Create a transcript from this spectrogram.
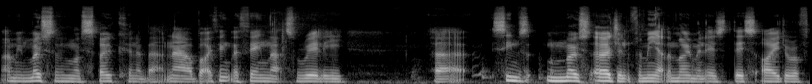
I mean, most of them I've spoken about now, but I think the thing that's really uh, seems most urgent for me at the moment is this idea of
